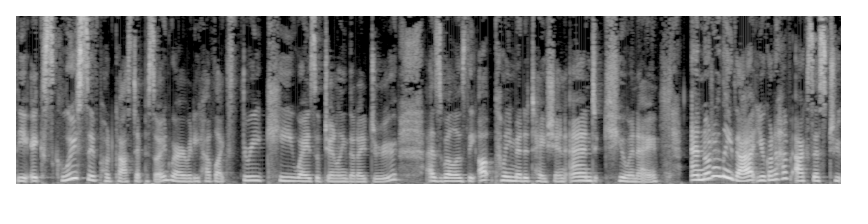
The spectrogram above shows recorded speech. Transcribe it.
the exclusive podcast episode where I already have like three key ways of journaling that I do, as well as the upcoming meditation and Q&A. And not only that, you're going to have access to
